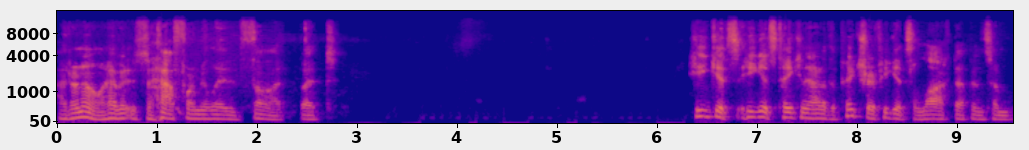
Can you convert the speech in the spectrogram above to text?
I don't know. I haven't. It's a half formulated thought, but he gets he gets taken out of the picture if he gets locked up in some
